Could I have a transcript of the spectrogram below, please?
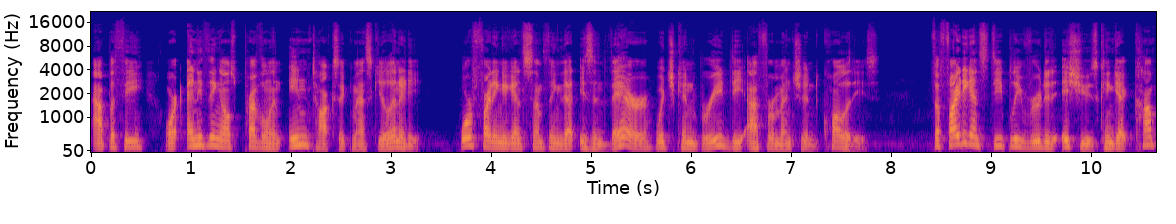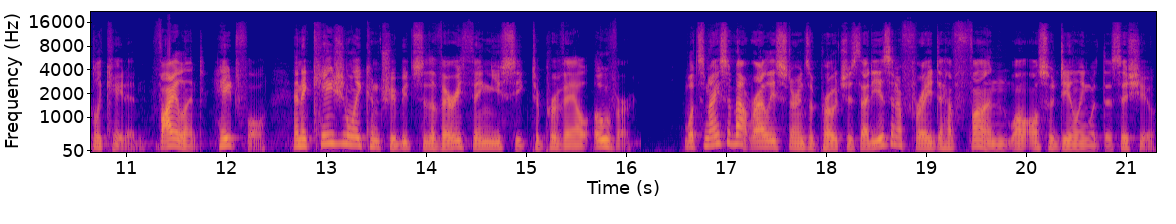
apathy, or anything else prevalent in toxic masculinity, or fighting against something that isn't there, which can breed the aforementioned qualities. The fight against deeply rooted issues can get complicated, violent, hateful, and occasionally contributes to the very thing you seek to prevail over. What's nice about Riley Stearns' approach is that he isn't afraid to have fun while also dealing with this issue.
